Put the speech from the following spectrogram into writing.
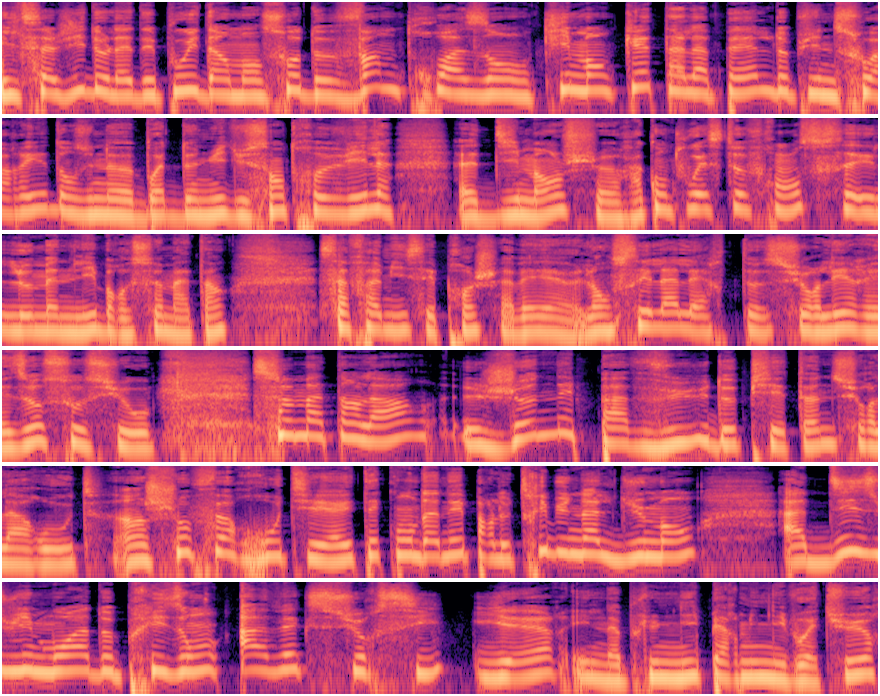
Il s'agit de la dépouille d'un manceau de 23 ans qui manquait à l'appel depuis une soirée dans une boîte de nuit du centre-ville euh, dimanche. Raconte Ouest France, c'est le Maine libre ce matin. Sa famille, ses proches avaient lancé l'alerte sur les réseaux sociaux. Ce matin-là, je n'ai pas vu de piétonne sur la route. Un chauffeur routier a été condamné par le tribunal du Mans à 18 mois de prison avec sursis. Hier, il n'a plus ni permis ni voiture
